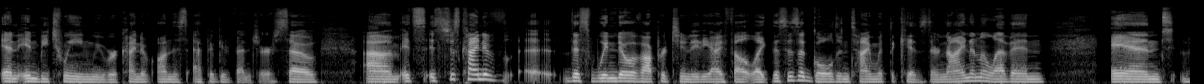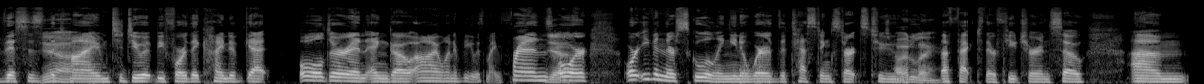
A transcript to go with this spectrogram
and in between, we were kind of on this epic adventure. So. Um, it's it's just kind of uh, this window of opportunity. I felt like this is a golden time with the kids. They're nine and eleven, and this is the time to do it before they kind of get older and, and go, oh, I want to be with my friends, Yeah. or or even their schooling. You know, where the testing starts to Totally. affect their future, and so um,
